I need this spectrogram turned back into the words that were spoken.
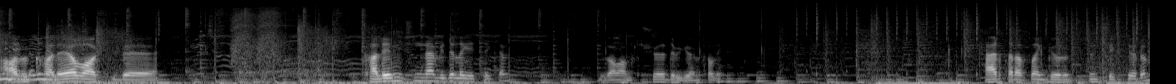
Ne Abi bileyim. kaleye bak be. Kalenin içinden Wither'la geçecektim. Tamam şöyle de bir görüntü alayım. Her taraftan görüntüsünü çekiyorum.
